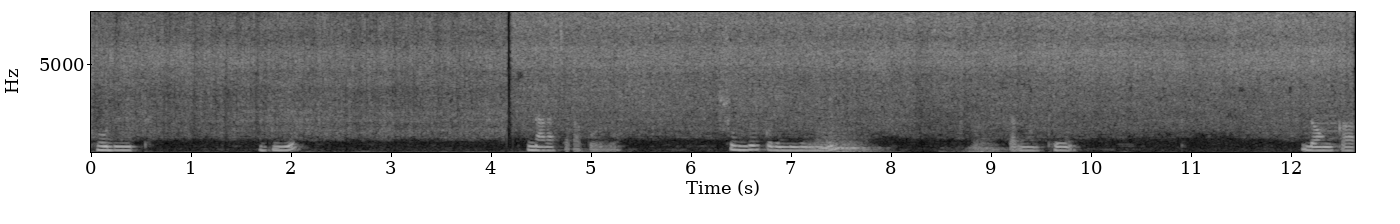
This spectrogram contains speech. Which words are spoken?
হলুদ দিয়ে নাড়াচাড়া করব। সুন্দর করে নিয়ে নেবে তার মধ্যে লঙ্কা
